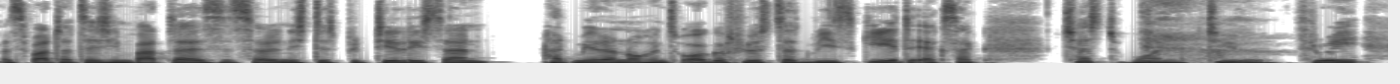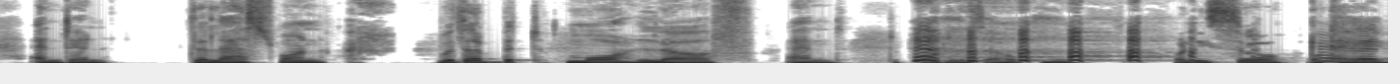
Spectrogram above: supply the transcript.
es war tatsächlich ein Butler, es soll nicht despektierlich sein, hat mir dann noch ins Ohr geflüstert, wie es geht. Er hat gesagt, just one, two, three, and then the last one with a bit more love and the bottle is open. Und ich so, okay,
